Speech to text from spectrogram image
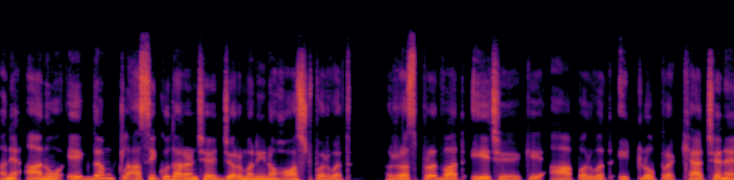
અને આનું એકદમ ક્લાસિક ઉદાહરણ છે જર્મનીનો હોસ્ટ પર્વત. રસપ્રદ વાત એ છે કે આ પર્વત એટલો પ્રખ્યાત છે ને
